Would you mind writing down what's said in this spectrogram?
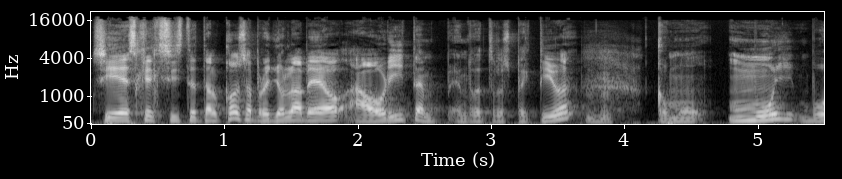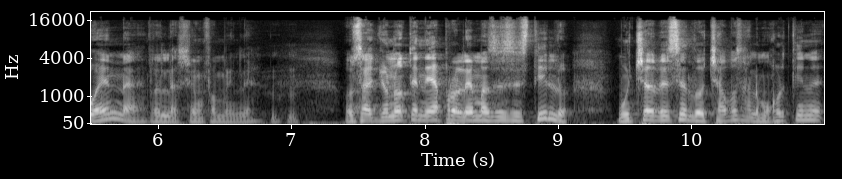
Si es que existe tal cosa, pero yo la veo ahorita en, en retrospectiva como muy buena relación familiar. O sea, yo no tenía problemas de ese estilo. Muchas veces los chavos a lo mejor tienen,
